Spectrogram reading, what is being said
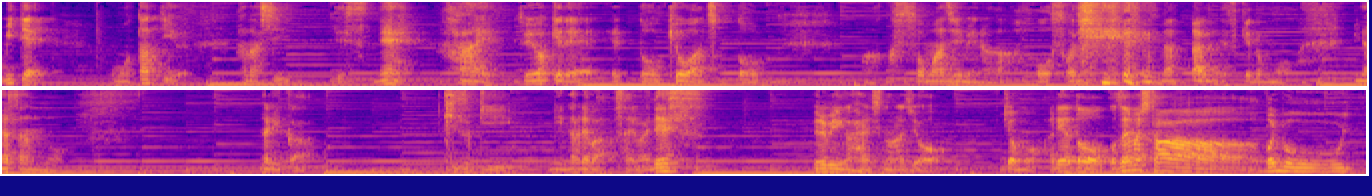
見て思ったっていう話ですね。はい。というわけで、えっと、今日はちょっと、まあ、クソ真面目な放送に なったんですけども、皆さんの何か気づきになれば幸いです。ベルビング林のラジオ、今日もありがとうございました。バイバーイ。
